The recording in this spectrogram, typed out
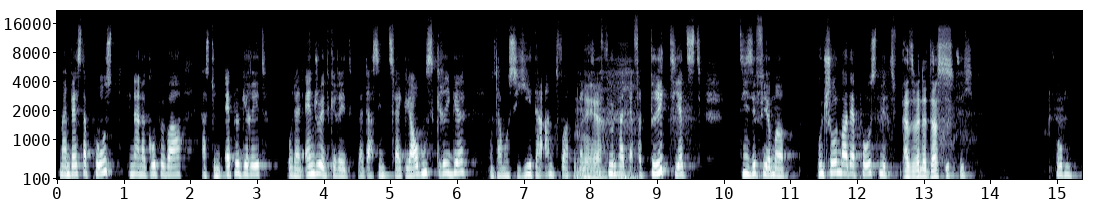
Mein bester Post in einer Gruppe war, hast du ein Apple-Gerät oder ein Android-Gerät? Weil das sind zwei Glaubenskriege und da muss jeder antworten, weil er Naja. das Gefühl hat, er vertritt jetzt diese Firma. Und schon war der Post mit Also, wenn du das 70 oben.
